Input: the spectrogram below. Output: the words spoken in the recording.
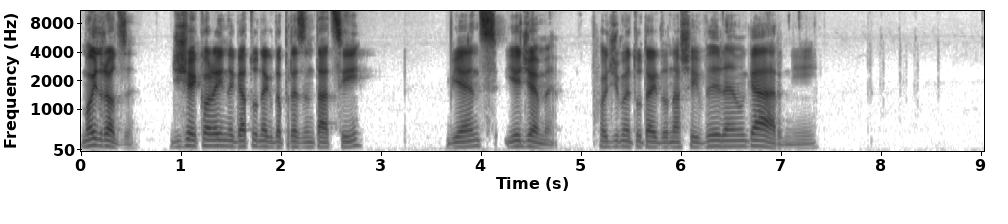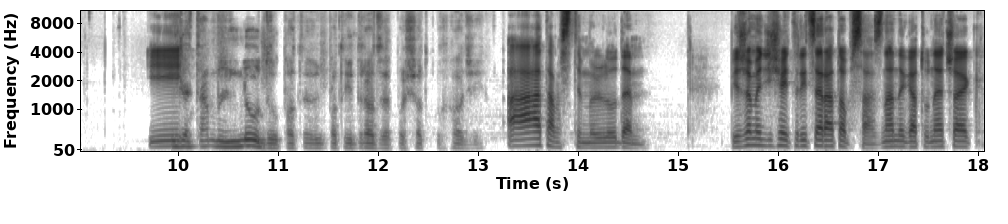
Moi drodzy, dzisiaj kolejny gatunek do prezentacji, więc jedziemy. Wchodzimy tutaj do naszej wylęgarni. I. Ile tam ludu po, tym, po tej drodze po środku chodzi. A tam z tym ludem. Bierzemy dzisiaj Triceratopsa, znany gatuneczek.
